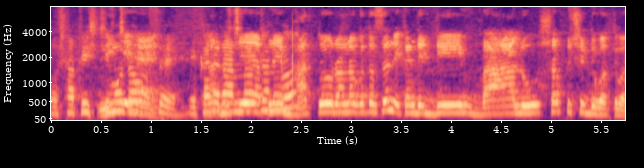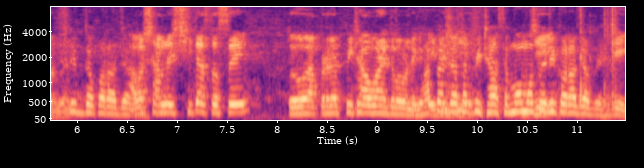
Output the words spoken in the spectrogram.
ও সাথে স্টিমও দেওয়া হ্যাঁ। আছে? এখানে আর নিচে আপনি জন্য? ভাতও রান্না করতেছেন এখান থেকে ডিম বা আলু সব কিছু সিদ্ধ করতে পারবেন। সিদ্ধ করা যাবে। আবার সামনে শীত আসতেছে তো আপনারা পিঠাও বানাতে পারবেন এটা ভাতের যত পিঠা আছে মোমো। তৈরি করা যাবে। জি।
